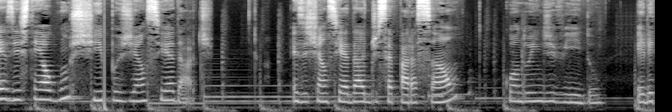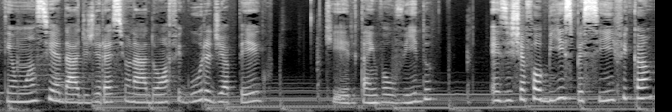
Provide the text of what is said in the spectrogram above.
Existem alguns tipos de ansiedade. Existe a ansiedade de separação, quando o indivíduo ele tem uma ansiedade direcionada a uma figura de apego que ele está envolvido. Existe a fobia específica,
